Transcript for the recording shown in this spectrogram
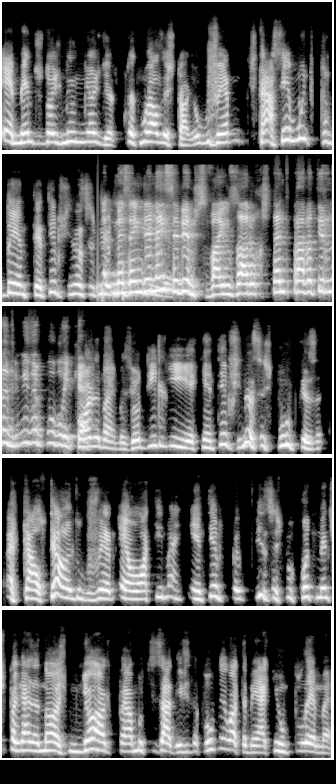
é menos de 2 mil milhões de euros. Portanto, moral da história, o governo está a ser muito prudente em termos de finanças públicas. Mas ainda nem sabemos se vai usar o restante para abater na dívida pública. Ora bem, mas eu diria que em termos de finanças públicas a cautela do governo é ótima, em termos de finanças públicas, quanto menos pagar a nós, melhor para amortizar a dívida pública. Agora também há aqui um problema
